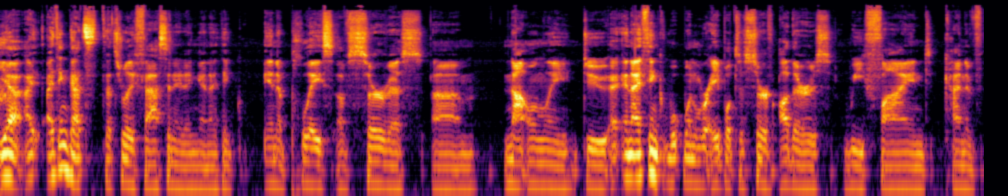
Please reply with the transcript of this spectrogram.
Yeah, I, I think that's that's really fascinating, and I think in a place of service, um, not only do, and I think when we're able to serve others, we find kind of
